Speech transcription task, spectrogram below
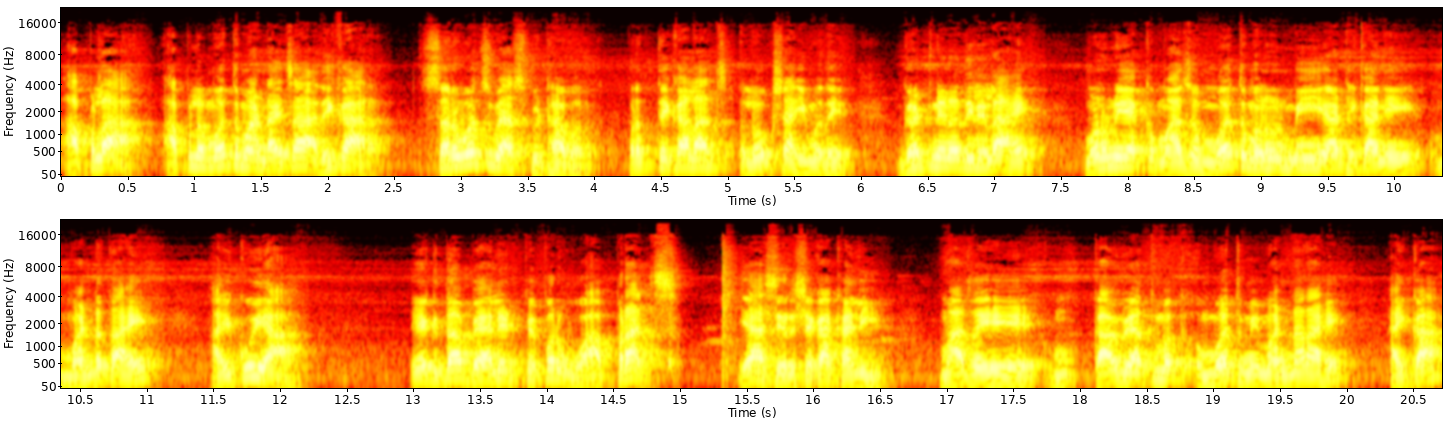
आपला आपलं मत मांडायचा अधिकार सर्वच व्यासपीठावर प्रत्येकालाच लोकशाहीमध्ये घटनेनं दिलेला आहे. म्हणून एक माझं मत म्हणून मी या ठिकाणी मांडत आहे. ऐकूया. एकदा बॅलेट पेपर वापराच या शीर्षकाखाली माझं हे काव्यात्मक मत मी मांडणार आहे. ऐका.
